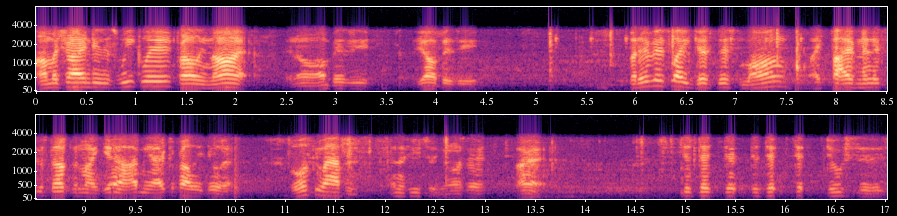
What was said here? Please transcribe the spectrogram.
I'm gonna try and do this weekly. Probably not. You know, I'm busy. Y'all busy. But if it's like just this long, like five minutes and stuff, then like yeah, I mean I could probably do it. But we'll see what happens in the future. You know what I'm saying? All right. Deuces.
